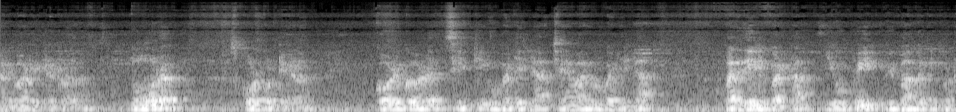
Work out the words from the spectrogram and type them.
പരിപാടി ഇട്ടിട്ടുള്ളത് നൂറ് സ്കൂൾ കുട്ടികൾ കോഴിക്കോട് സിറ്റി ഉപജില്ല ചേവായൂർ ഉപജില്ല പരിധിയിൽപ്പെട്ട യു പി വിഭാഗത്തിൽപ്പെട്ട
